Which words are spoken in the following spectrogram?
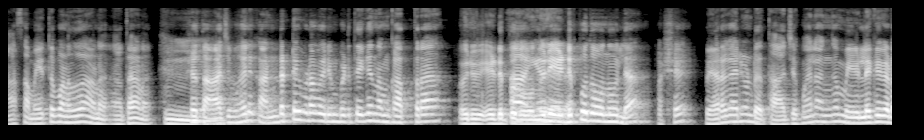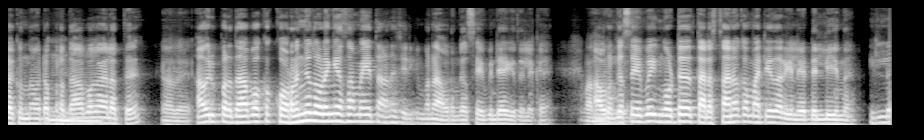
ആ സമയത്ത് പണിതാണ് അതാണ്. പക്ഷെ താജ്മഹൽ കണ്ടിട്ട് ഇവിടെ വരുമ്പോഴത്തേക്ക് നമുക്ക് അത്ര ഒരു എടുപ്പ് ഒരു എടുപ്പ് തോന്നൂല. പക്ഷെ വേറെ കാര്യമുണ്ട്. താജ്മഹൽ അങ്ങ് മേളിലേക്ക് കിടക്കുന്ന. അവരുടെ പ്രതാപകാലത്ത് ആ ഒരു പ്രതാപമൊക്കെ കുറഞ്ഞു തുടങ്ങിയ സമയത്താണ് ശരിക്കും പറഞ്ഞാൽ ഔറംഗസേബിന്റെ ഇതിലൊക്കെ. ഔറംഗസേബ് ഇങ്ങോട്ട് തലസ്ഥാനമൊക്കെ മാറ്റിയത് അറിയില്ലേ ഡൽഹിയിൽ നിന്ന് ഇല്ല.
